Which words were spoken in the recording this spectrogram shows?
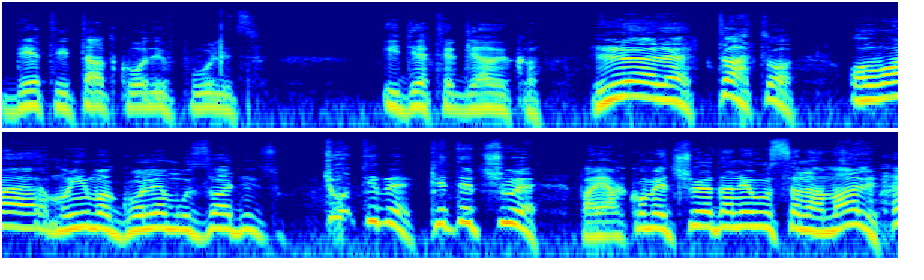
дете и татко оди в улица. И дете гледа вика, леле, тато, оваа му има голему задницу. Чути бе, ке те чуе. Па јако ме чуе да не му се намали.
